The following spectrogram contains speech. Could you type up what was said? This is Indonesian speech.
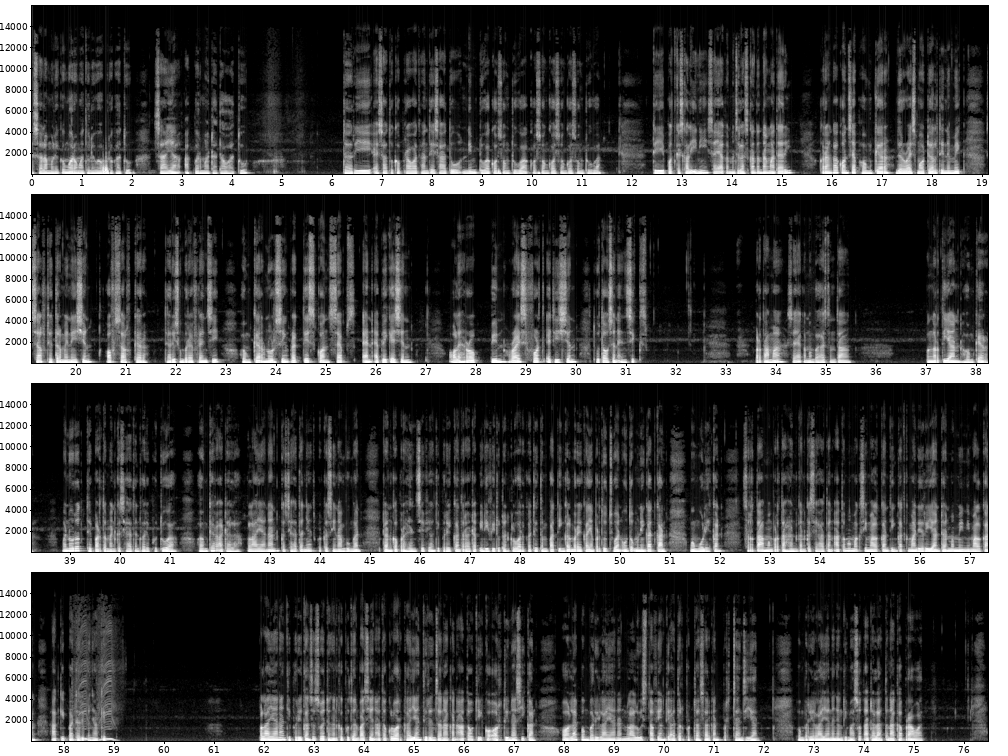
Assalamualaikum warahmatullahi wabarakatuh. Saya Akbar Madatawatu dari S1 Keperawatan T1 NIM 2020002. Di podcast kali ini saya akan menjelaskan tentang materi kerangka konsep home care, the RISE model dynamic self-determination of self-care dari sumber referensi Home Care Nursing Practice Concepts and Application oleh Rob Bin Rice 4th Edition 2006. Pertama, saya akan membahas tentang pengertian home care. Menurut Departemen Kesehatan 2002, home care adalah pelayanan kesehatan yang berkesinambungan dan komprehensif yang diberikan terhadap individu dan keluarga di tempat tinggal mereka yang bertujuan untuk meningkatkan, memulihkan, serta mempertahankan kesehatan atau memaksimalkan tingkat kemandirian dan meminimalkan akibat dari penyakit. Pelayanan diberikan sesuai dengan kebutuhan pasien atau keluarga yang direncanakan atau dikoordinasikan oleh pemberi layanan melalui staf yang diatur berdasarkan perjanjian. Pemberi layanan yang dimaksud adalah tenaga perawat.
